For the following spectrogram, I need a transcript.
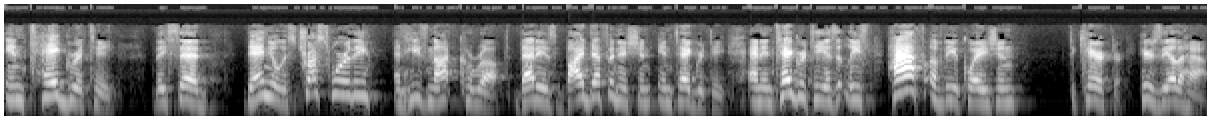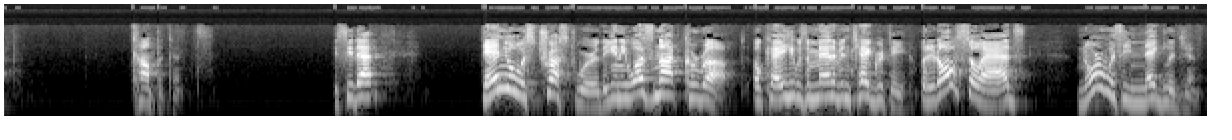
Integrity. They said, Daniel is trustworthy and he's not corrupt. That is, by definition, integrity. And integrity is at least half of the equation to character. Here's the other half competence. You see that? Daniel was trustworthy and he was not corrupt. Okay, he was a man of integrity. But it also adds, nor was he negligent.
